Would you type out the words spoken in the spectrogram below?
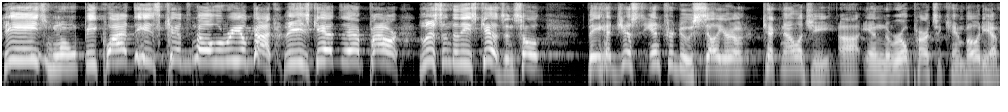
he won't be quiet. These kids know the real God. These kids have power. Listen to these kids. And so they had just introduced cellular technology uh, in the rural parts of Cambodia.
